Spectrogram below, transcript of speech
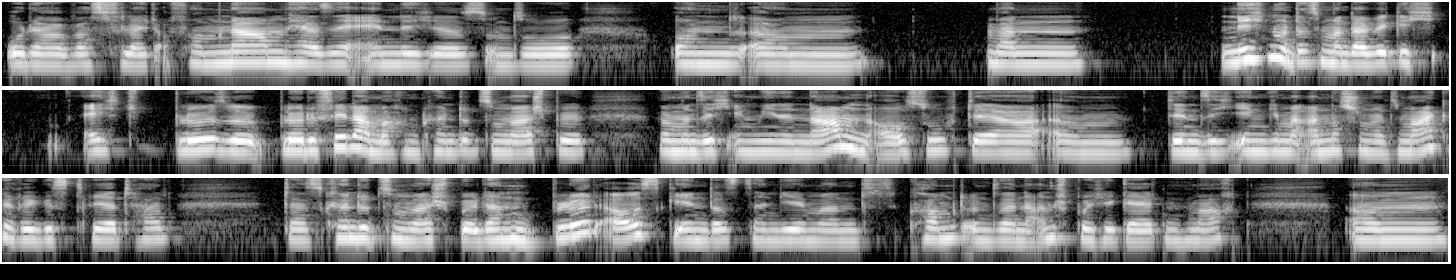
oder was vielleicht auch vom Namen her sehr ähnlich ist und so. Und ähm, man nicht nur, dass man da wirklich echt blöde, blöde Fehler machen könnte, zum Beispiel, wenn man sich irgendwie einen Namen aussucht, der, ähm, den sich irgendjemand anders schon als Marke registriert hat. Das könnte zum Beispiel dann blöd ausgehen, dass dann jemand kommt und seine Ansprüche geltend macht. Ähm,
